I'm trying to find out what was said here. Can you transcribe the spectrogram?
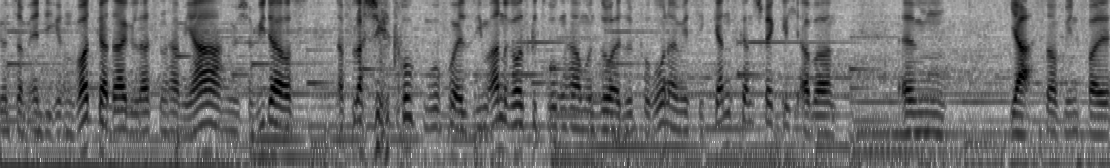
die uns am Ende ihren Wodka da gelassen haben. Ja, haben wir schon wieder aus einer Flasche getrunken, wo vorher sieben andere ausgetrunken haben und so. Also Corona-mäßig ganz, ganz schrecklich, aber ähm, ja, es war auf jeden Fall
